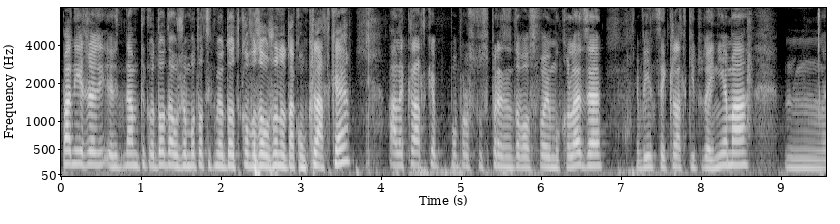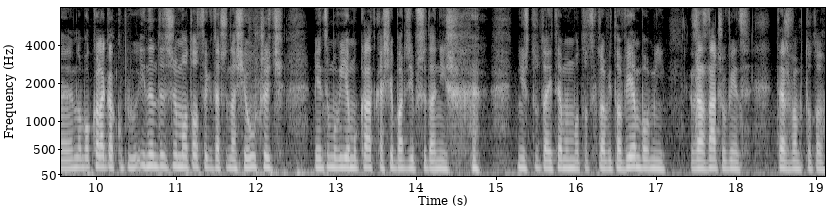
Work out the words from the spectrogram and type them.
Pan jeżeli y, nam tylko dodał, że motocykl miał dodatkowo założoną taką klatkę, ale klatkę po prostu sprezentował swojemu koledze, więc tej klatki tutaj nie ma. Mm, No bo kolega kupił identyczny motocykl, zaczyna się uczyć, więc mówi jemu klatka się bardziej przyda niż, niż tutaj temu motocyklowi. To wiem, bo mi zaznaczył, więc też Wam to, to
